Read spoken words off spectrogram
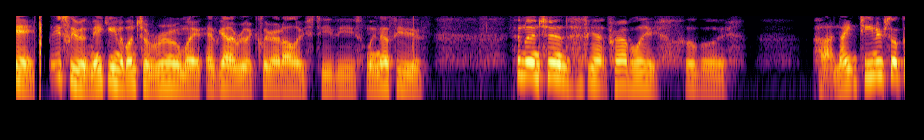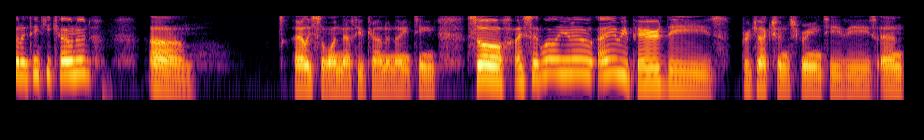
Okay, basically with making a bunch of room, I, have got to really clear out all these TVs. My nephew had mentioned I've got probably, oh boy, uh, 19 or something, I think he counted. Um, at least the one nephew counted 19. So I said, well, you know, I repaired these projection screen TVs and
